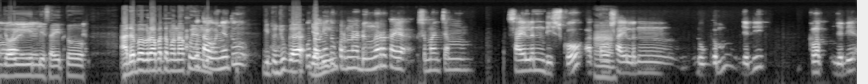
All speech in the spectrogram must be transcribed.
Oh, join iya, iya. bisa itu ada beberapa teman aku, Aku yang tahunya tuh, gitu juga aku jadi tuh pernah denger kayak semacam silent disco atau Ah. silent dugem. Jadi klub, jadi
